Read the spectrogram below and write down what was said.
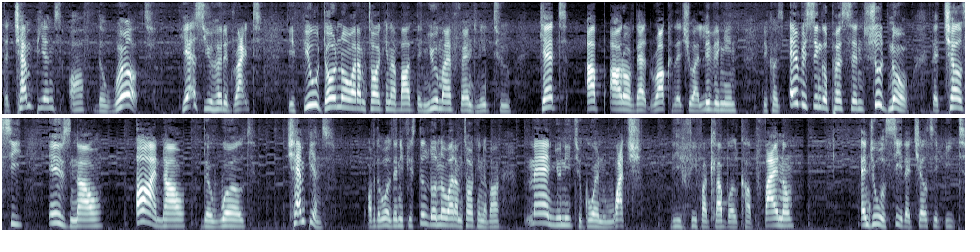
the champions of the world. Yes, you heard it right. If you don't know what I'm talking about, then you, my friend, need to get up out of that rock that you are living in because every single person should know that Chelsea is now, are now, the world champions of the world. And if you still don't know what I'm talking about, man, you need to go and watch the FIFA Club World Cup final, and you will see that Chelsea beat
